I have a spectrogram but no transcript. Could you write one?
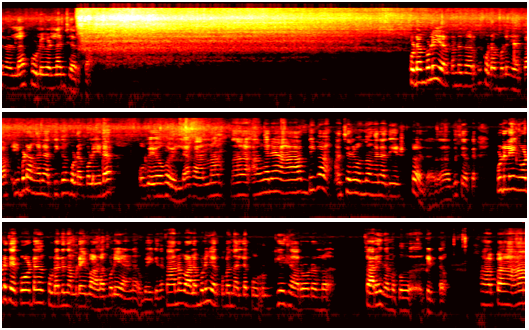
ഇതിനുള്ള പുളിവെള്ളം ചേർക്കാം. കുടംപുളി ചേർക്കേണ്ടവർക്ക് കുടംപുളി ചേർക്കാം. ഇവിടെ അങ്ങനെ അധികം കുടംപുളിയുടെ ഉപയോഗമില്ല. കാരണം അങ്ങനെ അധികം അച്ഛനൊന്നും അങ്ങനെ അധികം ഇഷ്ടമല്ല. അത് ചേർക്കാം കൂടുതൽ ഇങ്ങോട്ട് തെക്കോട്ട് കൂടുതൽ നമ്മുടെ ഈ വളംപുളിയാണ് ഉപയോഗിക്കുന്നത്. കാരണം വളംപുളി ചേർക്കുമ്പോൾ നല്ല കുറുകിയ ചാറോടുള്ള കറി നമുക്ക് കിട്ടും. അപ്പം ആ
